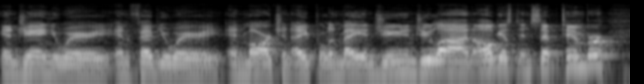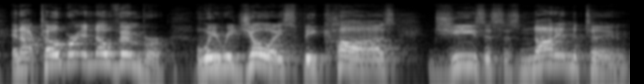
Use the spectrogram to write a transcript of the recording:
in January and February and March and April and May and June and July and August and September and October and November. We rejoice because Jesus is not in the tomb.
